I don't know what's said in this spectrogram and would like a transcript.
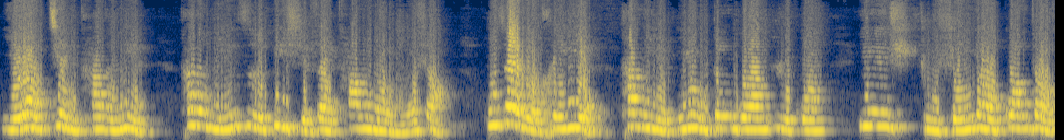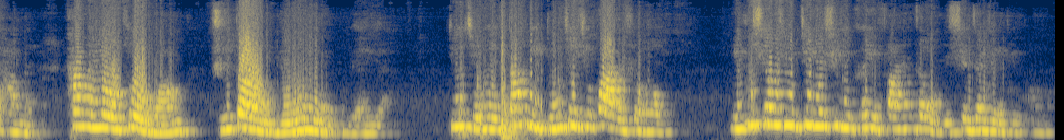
也要见他的面，他的名字必写在他们的额上，不再有黑夜，他们也不用灯光日光，因为主神要光照他们，他们要做王，直到永永远远。弟兄姐妹，当你读这句话的时候，你不相信这件事情可以发生在我们现在这个地方吗？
